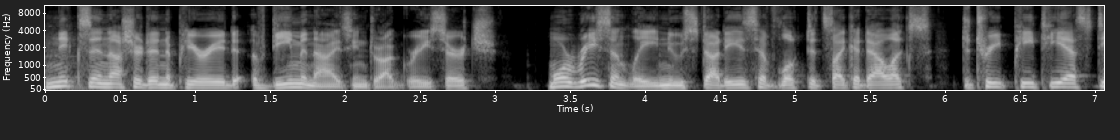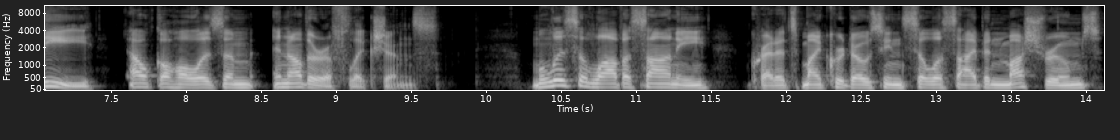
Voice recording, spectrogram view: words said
Nixon ushered in a period of demonizing drug research. More recently, new studies have looked at psychedelics to treat PTSD, alcoholism, and other afflictions. Melissa Lavasani credits microdosing psilocybin mushrooms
